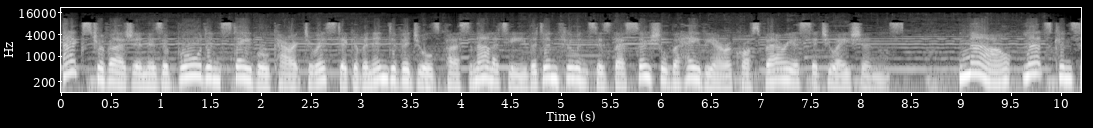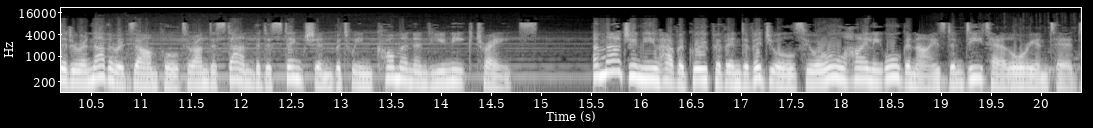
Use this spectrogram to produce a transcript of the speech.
Extroversion is a broad and stable characteristic of an individual's personality that influences their social behavior across various situations. Now, let's consider another example to understand the distinction between common and unique traits. Imagine you have a group of individuals who are all highly organized and detail-oriented.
